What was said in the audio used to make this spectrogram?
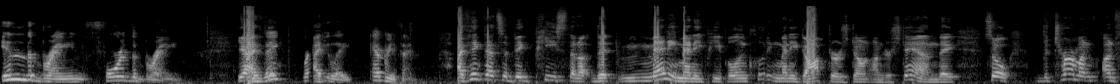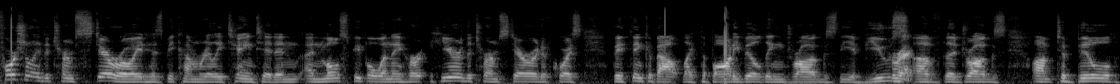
in the brain for the brain. Yeah, and they regulate I, everything. I think that's a big piece that uh, that many many people, including many doctors, don't understand. They so the term, unfortunately, the term steroid has become really tainted, and and most people when they hear, hear the term steroid, of course, they think about like the bodybuilding drugs, the abuse Correct. of the drugs um, to build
